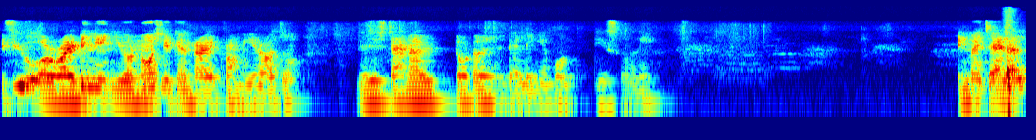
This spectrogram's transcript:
If you are writing in your notes you can write from here also this is channel total telling about this only. In my channel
